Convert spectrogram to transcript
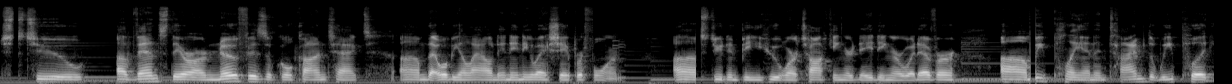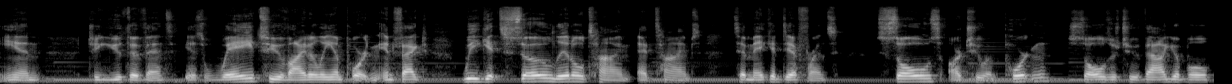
to events there are no physical contact um, that will be allowed in any way, shape, or form. Um, student B who are talking or dating or whatever, um, we plan and time that we put in to youth events is way too vitally important. In fact, we get so little time at times to make a difference Souls are too important, souls are too valuable,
